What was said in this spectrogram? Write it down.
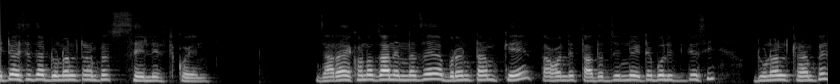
এটা হচ্ছে যে ডোনাল্ড ট্রাম্পের সেলের কয়েন যারা এখনও জানেন না যে ব্রেন ট্রাম্পকে তাহলে তাদের জন্য এটা বলে দিতেছি ডোনাল্ড ট্রাম্পের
